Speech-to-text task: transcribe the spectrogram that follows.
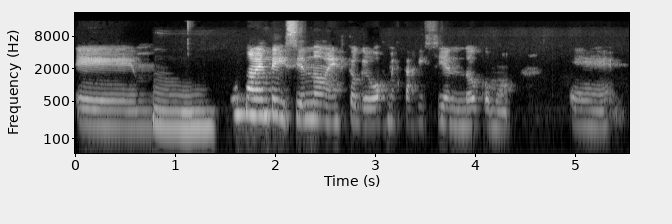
eh, Mm, justamente diciéndome esto que vos me estás diciendo, como eh,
